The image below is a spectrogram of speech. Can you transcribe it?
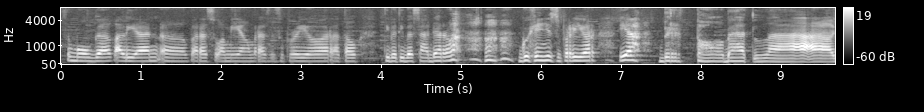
Semoga kalian uh, para suami yang merasa superior atau tiba-tiba sadar wah gue kayaknya superior ya bertobatlah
